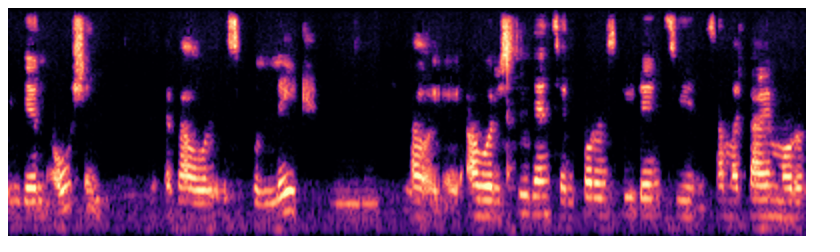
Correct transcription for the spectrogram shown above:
Indian Ocean. We have our Isikul Lake. Mm, our, our students and foreign students in summertime or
